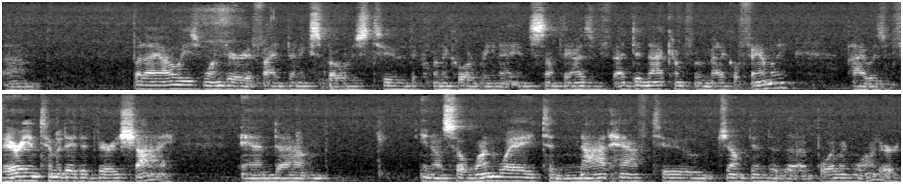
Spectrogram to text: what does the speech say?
Um, but I always wonder if I'd been exposed to the clinical arena in something. I was I did not come from a medical family. I was very intimidated, very shy, and um, you know, so one way to not have to jump into the boiling water,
